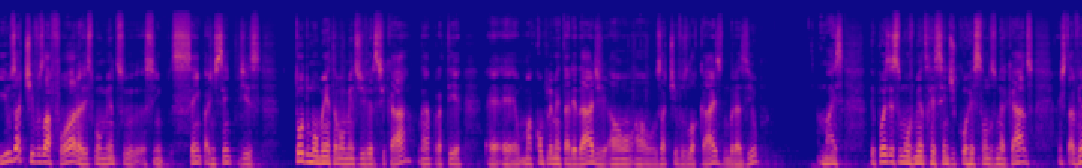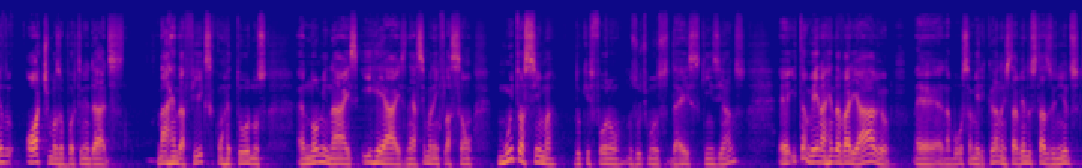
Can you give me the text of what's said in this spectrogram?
e os ativos lá fora, nesse momento, assim, sempre, a gente sempre diz, todo momento é momento de diversificar, né, para ter é, é, uma complementariedade ao, aos ativos locais no Brasil. Mas depois desse movimento recente de correção dos mercados, a gente está vendo ótimas oportunidades na renda fixa, com retornos é, nominais e reais, né, acima da inflação, muito acima do que foram nos últimos 10, 15 anos. É, e também na renda variável, é, na Bolsa Americana, a gente está vendo os Estados Unidos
